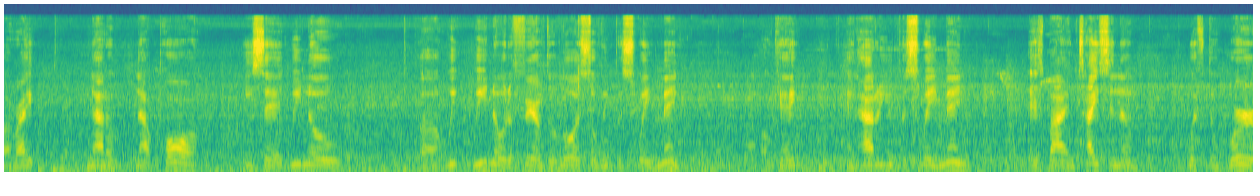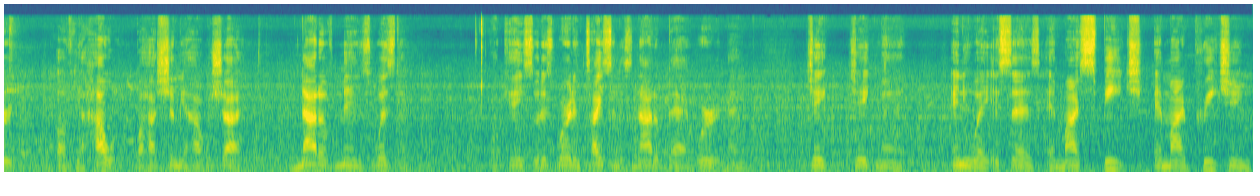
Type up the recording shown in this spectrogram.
All right? Now now paul he said we know uh, we, we know the fear of the lord so we persuade men okay and how do you persuade men is by enticing them with the word of Yahweh, BaHaSham Yahweh Shai, not of men's wisdom. Okay, so this word enticing is not a bad word, man. Jake, Jake, man. Anyway, it says, and my speech and my preaching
